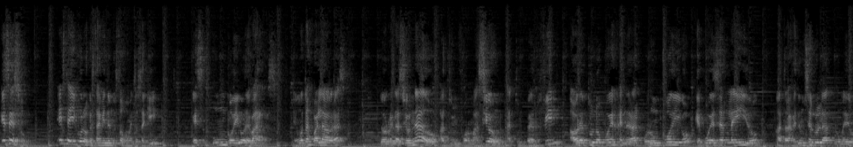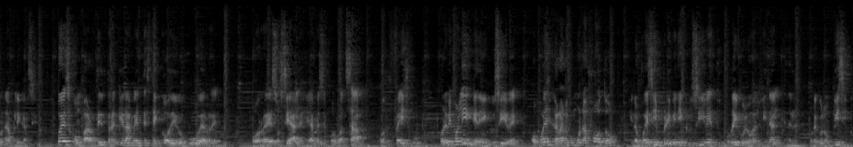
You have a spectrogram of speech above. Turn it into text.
¿Qué es eso? Este icono que estás viendo en estos momentos aquí es un código de barras. En otras palabras, lo relacionado a tu información, a tu perfil, ahora tú lo puedes generar por un código que puede ser leído a través de un celular por medio de una aplicación. Puedes compartir tranquilamente este código QR por redes sociales, llámese por WhatsApp, por Facebook, por el mismo LinkedIn inclusive, o puedes cargarlo como una foto y lo puedes imprimir inclusive en tu currículum al final, en el currículum físico.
